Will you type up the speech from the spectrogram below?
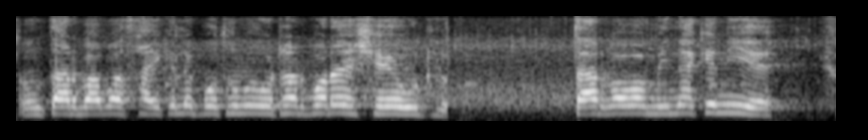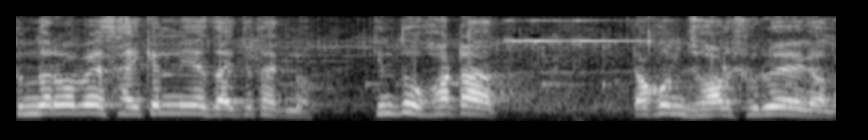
এবং তার বাবা সাইকেলে প্রথমে ওঠার পরে সে উঠল। তার বাবা মিনাকে নিয়ে সুন্দরভাবে সাইকেল নিয়ে যাইতে থাকল। কিন্তু হঠাৎ তখন ঝড় শুরু হয়ে গেল।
